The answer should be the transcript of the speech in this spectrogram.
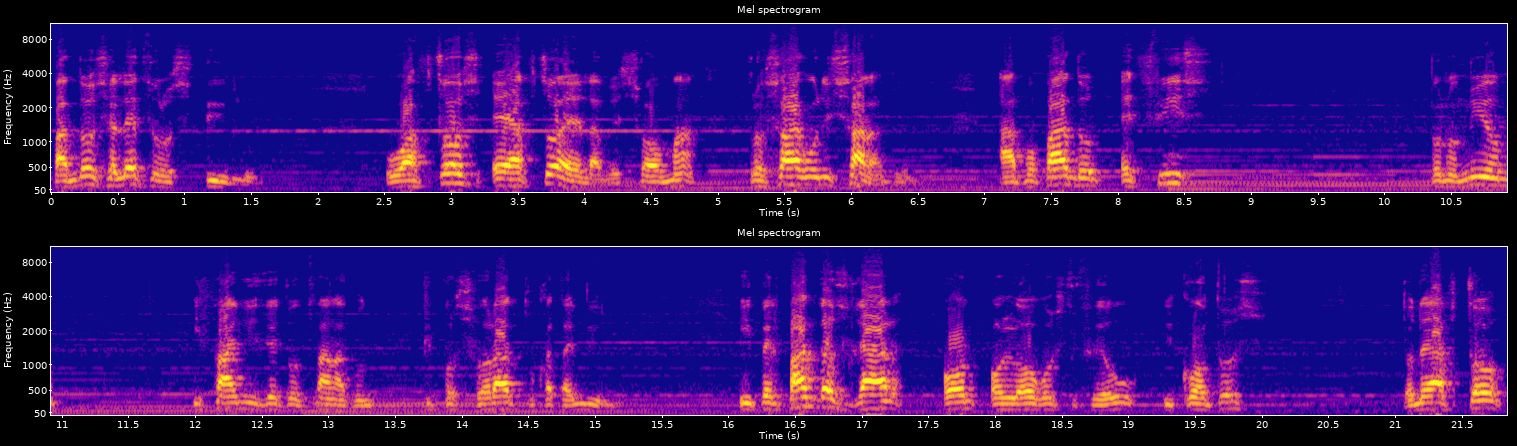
παντός ελεύθερος στήλου. Ο αυτός εαυτό έλαβε σώμα προσάγωνη θάνατου, από πάντων ευθύς των ομοίων υφάνιζε τον θάνατον την προσφορά του καταλήλου. Υπερπάντας γάρ ον ο λόγος του Θεού οικότος, τον εαυτό,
